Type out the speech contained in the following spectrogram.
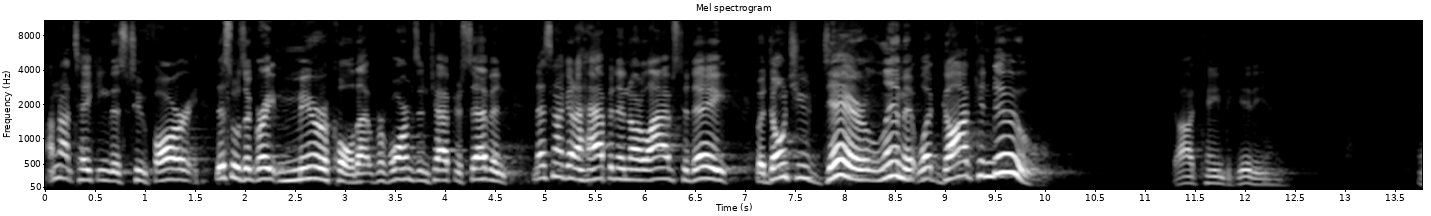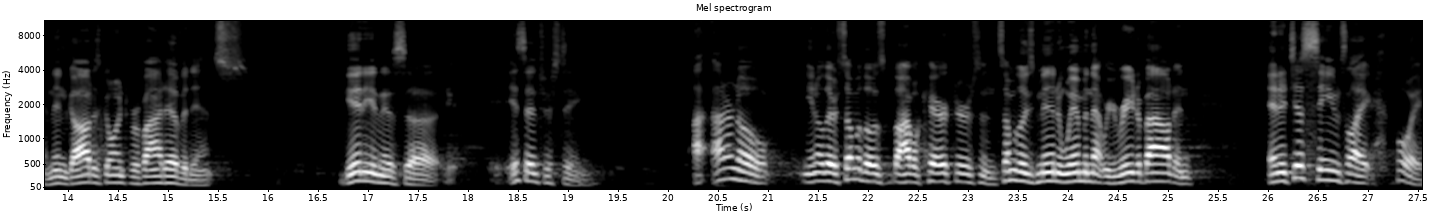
I'm not taking this too far. This was a great miracle that performs in chapter 7. That's not going to happen in our lives today, but don't you dare limit what God can do. God came to Gideon. And then God is going to provide evidence. Gideon is, uh, it's interesting. I, I don't know, you know, there's some of those Bible characters and some of those men and women that we read about, and, and it just seems like, boy,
